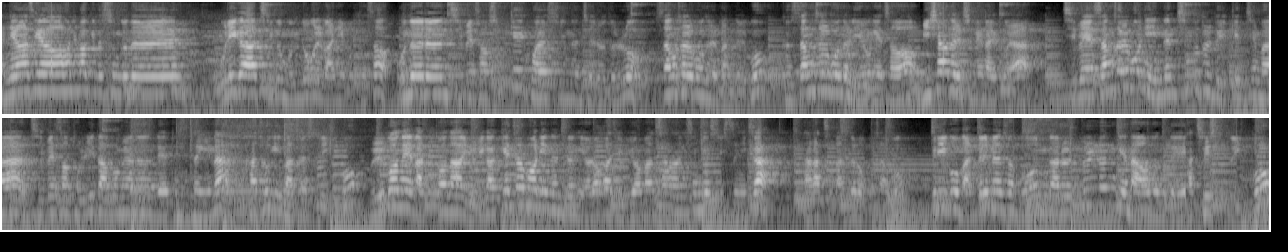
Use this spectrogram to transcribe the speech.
안녕하세요 허리바퀴도 친구들. 우리가 지금 운동을 많이 못해서 오늘은 집에서 쉽게 구할 수 있는 재료들로 쌍절곤을 만들고 그 쌍절곤을 이용해서 미션을 진행할 거야. 집에 쌍절곤이 있는 친구들도 있겠지만 집에서 돌리다 보면은 내 동생이나 가족이 맞을 수도 있고 물건에 맞거나 유리가 깨져버리는 등 여러 가지 위험한 상황이 생길 수 있으니까 다 같이 만들어 보자고 그리고 만들면서 무언가를 뚫는 게 나오는데 다칠 수도 있고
